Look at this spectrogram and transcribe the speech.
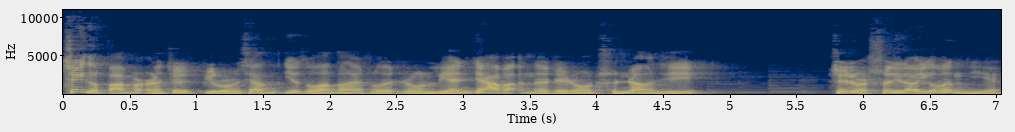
这个版本呢，就比如说像耶稣王刚才说的这种廉价版的这种纯掌机，这里边涉及到一个问题。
